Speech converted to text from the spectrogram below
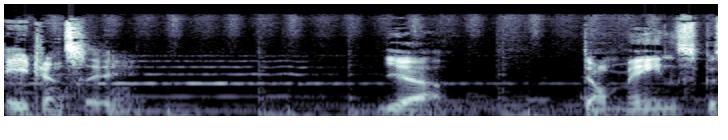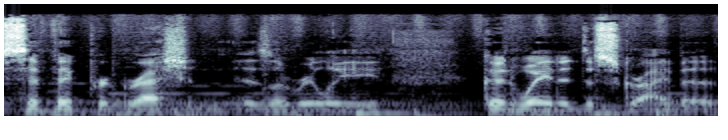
agency. Yeah domain specific progression is a really good way to describe it.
